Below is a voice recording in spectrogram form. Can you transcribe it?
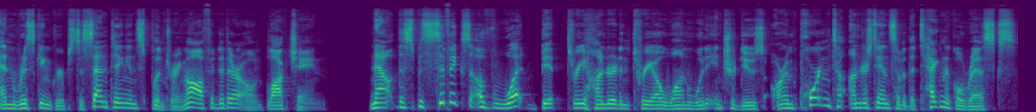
and risking groups dissenting and splintering off into their own blockchain. Now, the specifics of what BIP 300 and 301 would introduce are important to understand some of the technical risks,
